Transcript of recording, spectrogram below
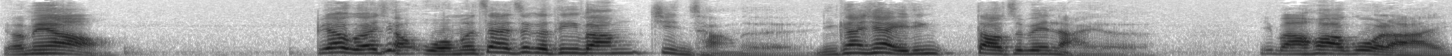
有没有？标股来讲，我们在这个地方进场了。你看，现在已经到这边来了。你把它画过来。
